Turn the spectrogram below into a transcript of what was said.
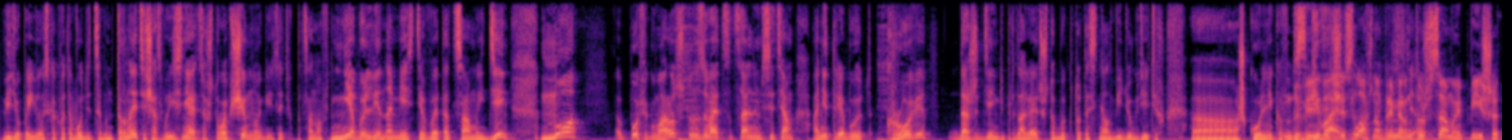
Видео появилось, как это водится в интернете. Сейчас выясняется, что вообще многие из этих пацанов не были на месте в этот самый день, но пофигу мороз, что называется, социальным сетям, они требуют крови, даже деньги предлагают, чтобы кто-то снял видео, где этих э, школьников Да избивают. Вячеслав то, нам примерно то сделали. же самое пишет.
